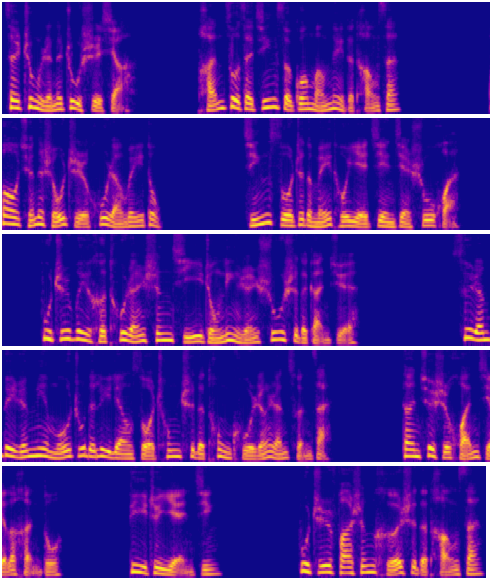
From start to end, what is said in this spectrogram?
在众人的注视下。盘坐在金色光芒内的唐三，抱拳的手指忽然微动，紧锁着的眉头也渐渐舒缓。不知为何，突然升起一种令人舒适的感觉。虽然被人面魔蛛的力量所充斥的痛苦仍然存在，但确实缓解了很多。闭着眼睛，不知发生何事的唐三，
